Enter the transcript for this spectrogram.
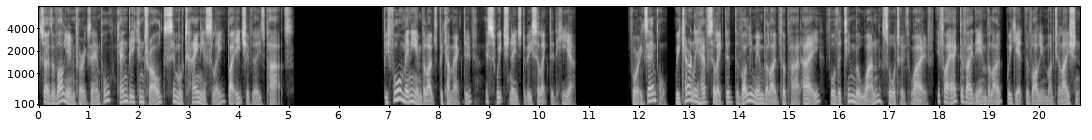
So the volume, for example, can be controlled simultaneously by each of these parts. Before many envelopes become active, this switch needs to be selected here. For example, we currently have selected the volume envelope for part A for the Timbre 1 sawtooth wave. If I activate the envelope, we get the volume modulation.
